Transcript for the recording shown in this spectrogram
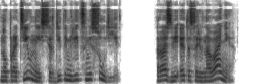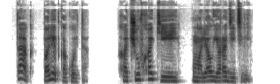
но противные с сердитыми лицами судьи. Разве это соревнование? Так, балет какой-то. «Хочу в хоккей», — умолял я родителей.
